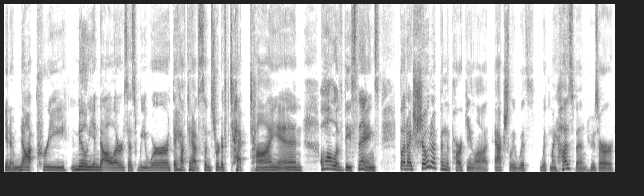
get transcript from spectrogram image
you know, not pre million dollars as we were. They have to have some sort of tech tie in, all of these things. But I showed up in the parking lot actually with, with my husband, who's our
